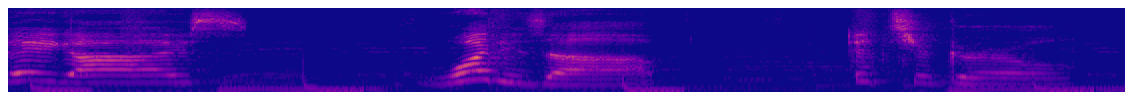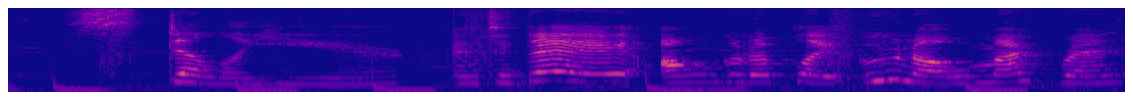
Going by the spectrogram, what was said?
Hey guys, what is up? It's your girl, Stella here. And today I'm gonna play Uno with my friend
